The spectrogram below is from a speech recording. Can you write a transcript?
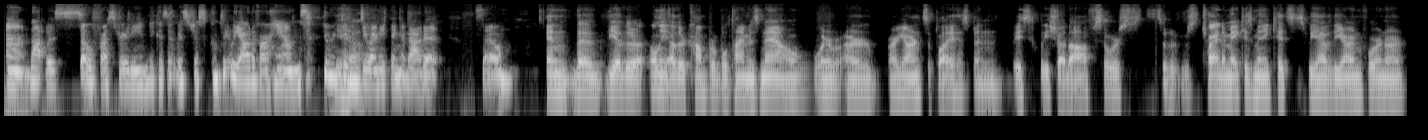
And that was so frustrating because it was just completely out of our hands. we Yeah. couldn't do anything about it. So And the the other only other comparable time is now, where our our yarn supply has been basically shut off. So we're sort of just trying to make as many kits as we have the yarn for in our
